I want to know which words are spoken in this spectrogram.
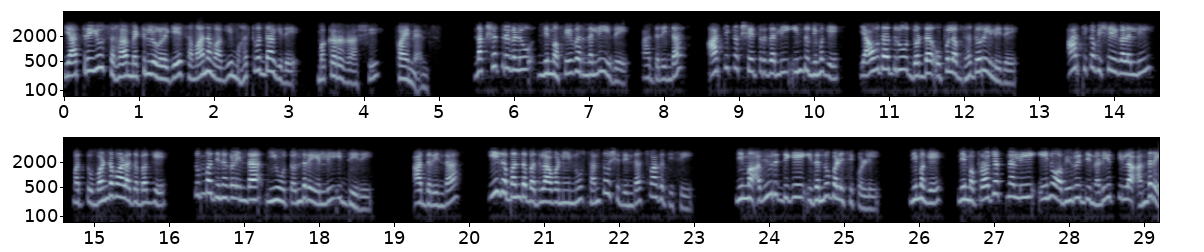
ಯಾತ್ರೆಯೂ ಸಹ ಮೆಟ್ಟಿಲುಗಳಿಗೆ ಸಮಾನವಾಗಿ ಮಹತ್ವದ್ದಾಗಿದೆ. ಮಕರ ರಾಶಿ ಫೈನಾನ್ಸ್ ನಕ್ಷತ್ರಗಳು ನಿಮ್ಮ ಫೇವರ್ನಲ್ಲಿ ಇವೆ. ಆದ್ದರಿಂದ ಆರ್ಥಿಕ ಕ್ಷೇತ್ರದಲ್ಲಿ ಇಂದು ನಿಮಗೆ ಯಾವುದಾದರೂ ದೊಡ್ಡ ಉಪಲಬ್ಧ ದೊರೆಯಲಿದೆ. ಆರ್ಥಿಕ ವಿಷಯಗಳಲ್ಲಿ ಮತ್ತು ಬಂಡವಾಳದ ಬಗ್ಗೆ ತುಂಬ ದಿನಗಳಿಂದ ನೀವು ತೊಂದರೆಯಲ್ಲಿ ಇದ್ದೀರಿ. ಆದ್ದರಿಂದ ಈಗ ಬಂದ ಬದಲಾವಣೆಯನ್ನು ಸಂತೋಷದಿಂದ ಸ್ವಾಗತಿಸಿ. ನಿಮ್ಮ ಅಭಿವೃದ್ಧಿಗೆ ಇದನ್ನು ಬಳಸಿಕೊಳ್ಳಿ. ನಿಮಗೆ ನಿಮ್ಮ ಪ್ರಾಜೆಕ್ಟ್ನಲ್ಲಿ ಏನೂ ಅಭಿವೃದ್ಧಿ ನಡೆಯುತ್ತಿಲ್ಲ ಅಂದರೆ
